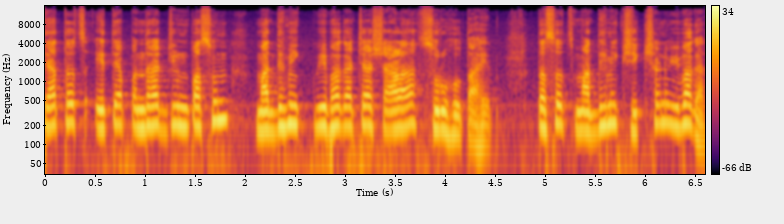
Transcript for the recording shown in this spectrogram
त्यातच येत्या पंधरा जूनपासून माध्यमिक विभागाच्या शाळा सुरू होत आहेत. तसंच माध्यमिक शिक्षण विभागात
